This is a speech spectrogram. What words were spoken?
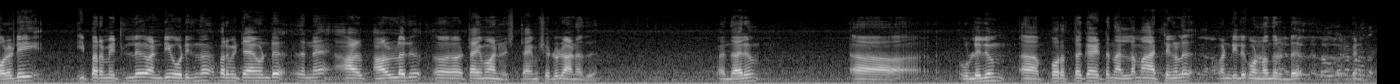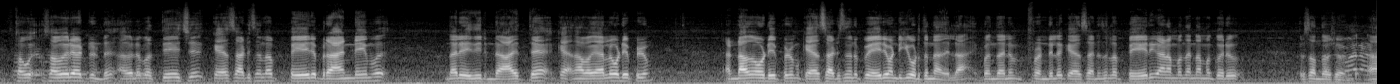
ഓൾറെഡി ഈ പെർമിറ്റിൽ വണ്ടി ഓടിയിരുന്ന പെർമിറ്റ് ആയതുകൊണ്ട് തന്നെ ആൾ ആളുള്ളൊരു ടൈമാണ് ടൈം ഷെഡ്യൂളാണത് എന്തായാലും ഉള്ളിലും പുറത്തൊക്കെ ആയിട്ട് നല്ല മാറ്റങ്ങൾ വണ്ടിയിൽ കൊണ്ടുവന്നിട്ടുണ്ട്. സൗകര്യമായിട്ടുണ്ട്. അതുപോലെ പ്രത്യേകിച്ച് കെ എസ് ആർ ടി സിയുള്ള പേര് ബ്രാൻഡ് നെയിം എന്തായാലും എഴുതിയിട്ടുണ്ട്. ആദ്യത്തെ നവകേരളം ഓടിയപ്പോഴും രണ്ടാമത് ഓടിയപ്പോഴും കെ എസ് ആർ ടി സിന്റെ പേര് വണ്ടിക്ക് കൊടുത്തിട്ടുണ്ടായിരുന്നില്ല. ഇപ്പോൾ എന്തായാലും ഫ്രണ്ടിൽ കെ എസ് ആർ ടി സിന്റെ പേര് കാണുമ്പോൾ തന്നെ നമുക്കൊരു ഒരു സന്തോഷമുണ്ട്. ആ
